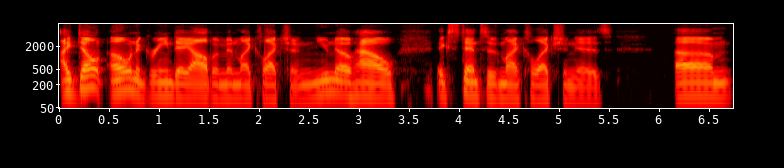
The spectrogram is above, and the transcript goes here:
I don't own a Green Day album in my collection. You know how extensive my collection is. Um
